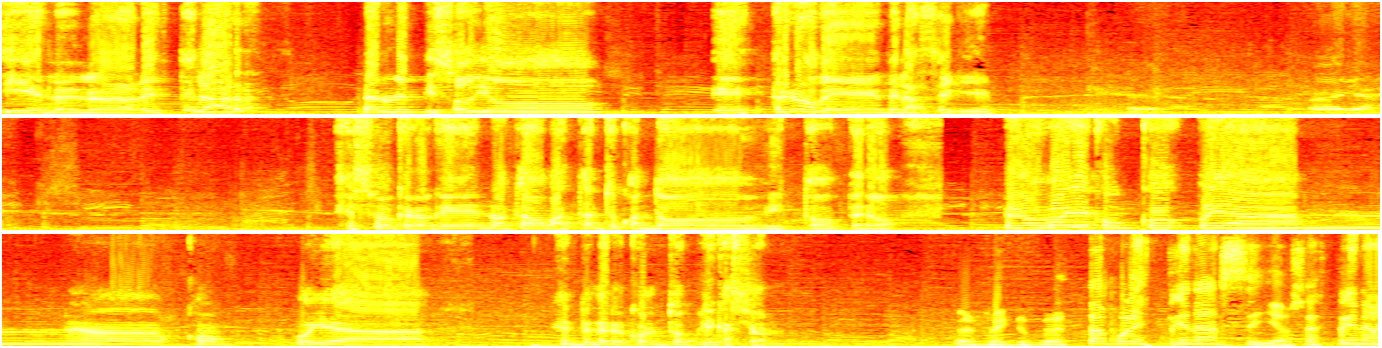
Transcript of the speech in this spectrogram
y en el horario estelar dan un episodio estreno de, la serie. Ah, Eso creo que he notado bastante cuando he visto, pero pero vaya con, voy a, mm, con, voy a entender con tu explicación. Perfecto, pero está por estrenarse ya, o sea, estrena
